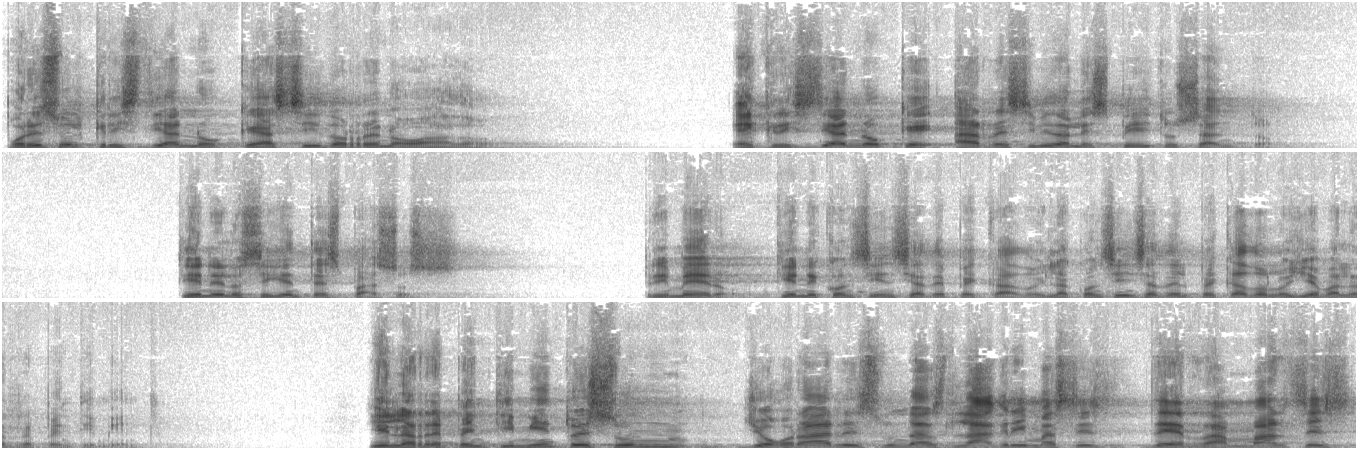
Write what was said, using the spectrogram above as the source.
Por eso el cristiano que ha sido renovado, el cristiano que ha recibido el Espíritu Santo, tiene los siguientes pasos. Primero, tiene conciencia de pecado y la conciencia del pecado lo lleva al arrepentimiento. Y el arrepentimiento es un llorar, es unas lágrimas, es derramarse, es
